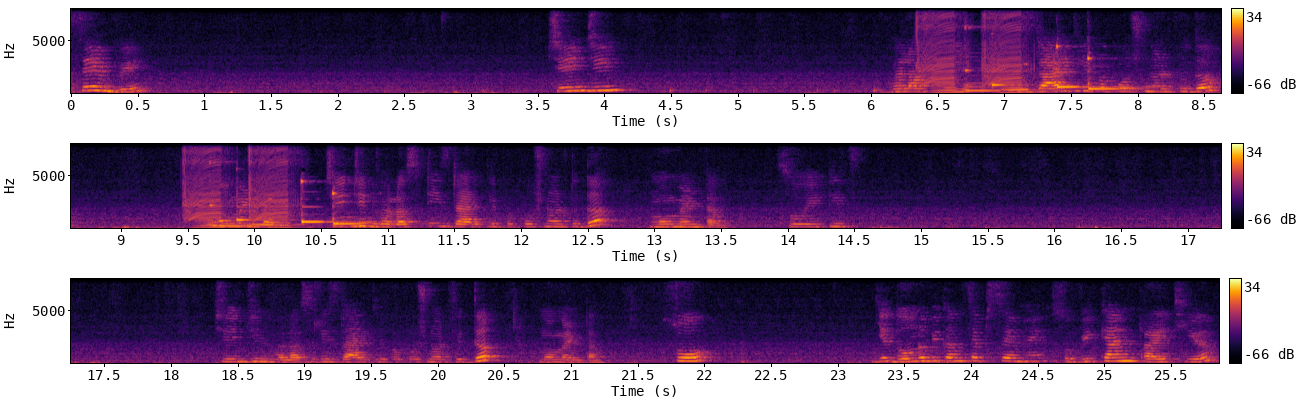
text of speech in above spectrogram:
same way change in velocity is directly proportional to the momentum change in velocity is directly proportional to the momentum so it is change in velocity is directly proportional with the momentum so ये दोनों भी कंसेप्ट सेम है so we can write here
